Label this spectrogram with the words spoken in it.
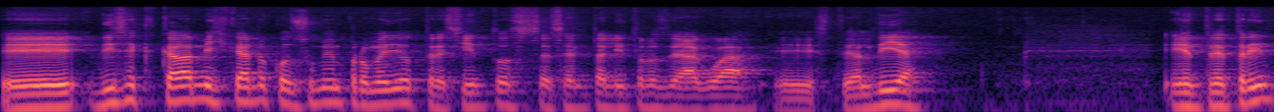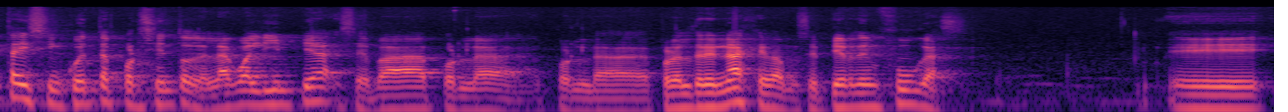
Eh, dice que cada mexicano consume en promedio 360 litros de agua este, al día. Entre 30 y 50% del agua limpia se va por, el drenaje, vamos, se pierden fugas. Eh,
